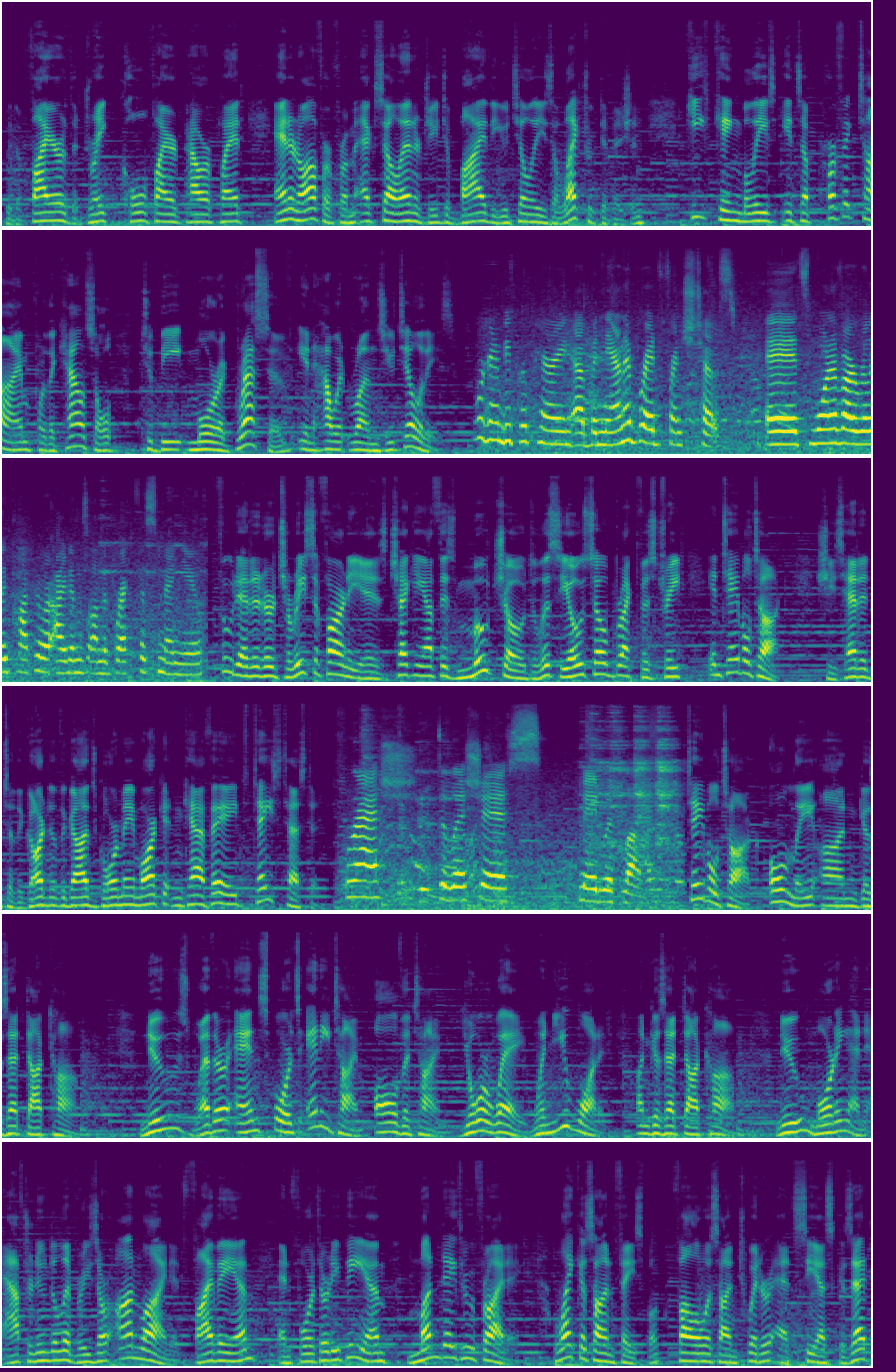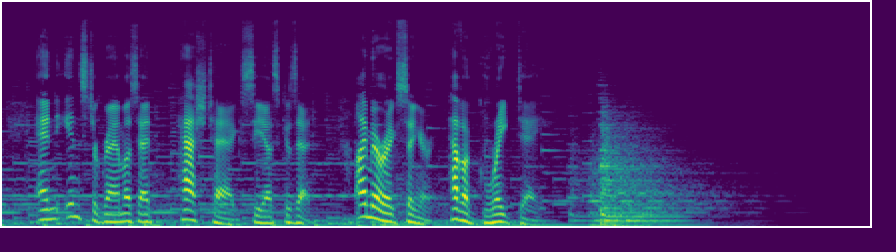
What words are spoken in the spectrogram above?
With a fire, the Drake coal fired power plant, and an offer from Xcel Energy to buy the utility's electric division, Keith King believes it's a perfect time for the council to be more aggressive in how it runs utilities. We're going to be preparing a banana bread French toast. It's one of our really popular items on the breakfast menu. Food editor Teresa Farney is checking out this mucho delicioso breakfast treat in Table Talk. She's headed to the Garden of the Gods Gourmet Market and Cafe to taste test it. Fresh, delicious, made with love. Table Talk only on Gazette.com. News, weather, and sports anytime, all the time, your way, when you want it on Gazette.com. New morning and afternoon deliveries are online at 5 a.m. and 4:30 p.m. Monday through Friday. Like us on Facebook, follow us on Twitter at CS Gazette, and Instagram us at hashtag CS Gazette. I'm Eric Singer. Have a great day.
